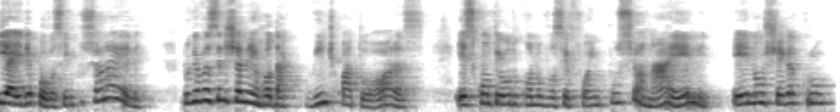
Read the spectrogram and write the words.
e aí depois você impulsiona ele. Porque você deixando ele rodar 24 horas, esse conteúdo quando você for impulsionar ele, ele não chega cru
